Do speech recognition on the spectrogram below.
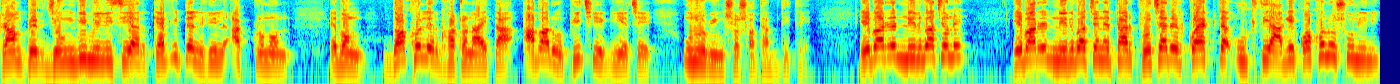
ট্রাম্পের জঙ্গি মিলিশিয়ার ক্যাপিটাল হিল আক্রমণ এবং দখলের ঘটনায় তা আবারও পিছিয়ে গিয়েছে ঊনবিংশ শতাব্দীতে। এবারের নির্বাচনে এবারের নির্বাচনে তার প্রচারের কয়েকটা উক্তি আগে কখনো শুনিনি।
